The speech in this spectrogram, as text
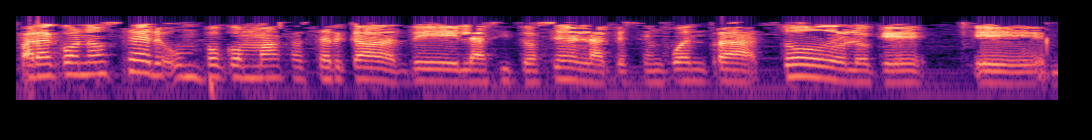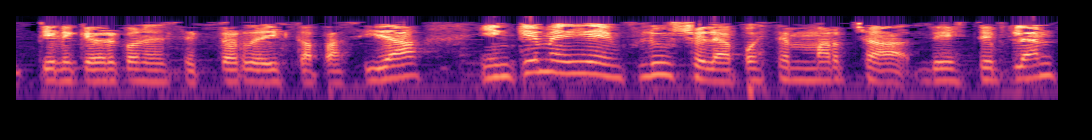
Para conocer un poco más acerca de la situación en la que se encuentra todo lo que eh, tiene que ver con el sector de discapacidad y en qué medida influye la puesta en marcha de este plan.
